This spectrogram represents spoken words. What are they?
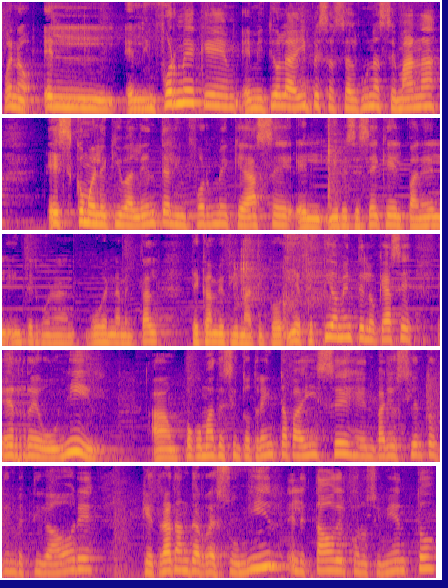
bueno, el, informe que emitió la IPES hace algunas semanas es como el equivalente al informe que hace el IPCC, que es el panel intergubernamental de cambio climático. Y efectivamente lo que hace es reunir a un poco más de 130 países en varios cientos de investigadores que tratan de resumir el estado del conocimiento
